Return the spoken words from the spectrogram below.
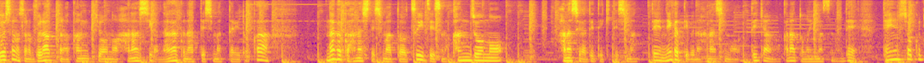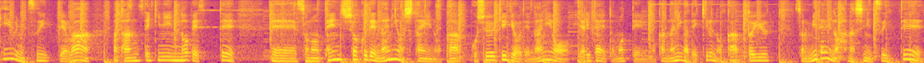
どうしてもそのブラックな環境の話が長くなってしまったりとか長く話してしまうとついついその感情の話が出てきてしまってネガティブな話も出ちゃうのかなと思いますので転職理由については、ま端的に述べて、えー、その転職で何をしたいのか募集企業で何をやりたいと思っているのか何ができるのかというその未来の話について、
